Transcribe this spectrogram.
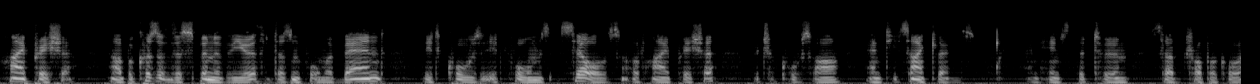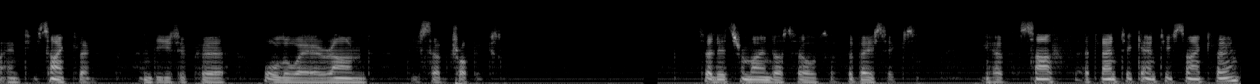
high pressure. Now, because of the spin of the Earth, it doesn't form a band, it, cause, it forms cells of high pressure, which of course are anticyclones, and hence the term subtropical anticyclone and these occur all the way around the subtropics. So let's remind ourselves of the basics. We have the South Atlantic anticyclone,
